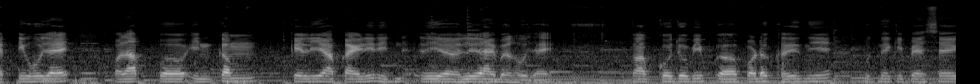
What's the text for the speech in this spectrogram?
एक्टिव हो जाए और आप इनकम के लिए आपका आईडी रिलायबल हो जाए। तो आपको जो भी प्रोडक्ट खरीदनी है उतने की पैसे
